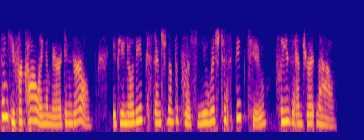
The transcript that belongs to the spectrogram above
Thank you for calling American Girl. If you know the extension of the person you wish to speak to, please enter it now.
